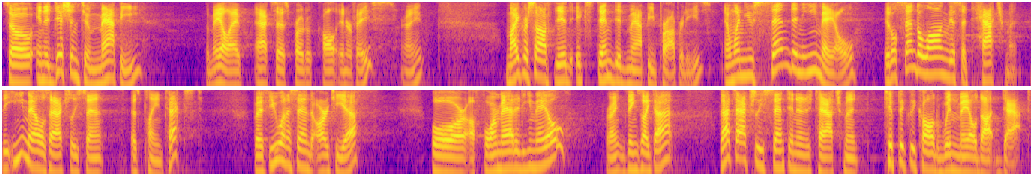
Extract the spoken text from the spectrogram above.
So in addition to MAPI, the Mail Access Protocol Interface, right? Microsoft did extended MAPI properties. And when you send an email, it'll send along this attachment. The email is actually sent as plain text. But if you want to send RTF or a formatted email, right, and things like that, that's actually sent in an attachment typically called winmail.dat.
